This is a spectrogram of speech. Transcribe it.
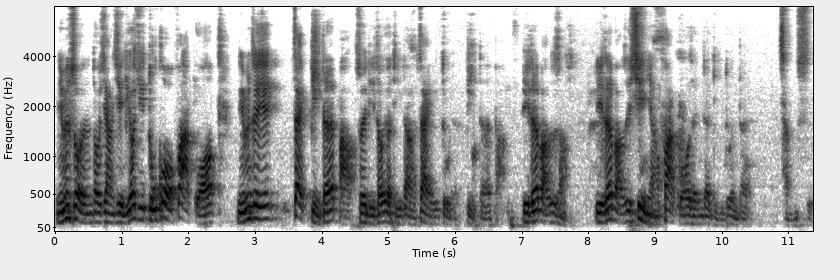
你们所有人都相信，尤其读过法国，你们这些在彼得堡，所以里头又提到再一度的彼得堡。彼得堡是什么？彼得堡是信仰法国人的理论的城市，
